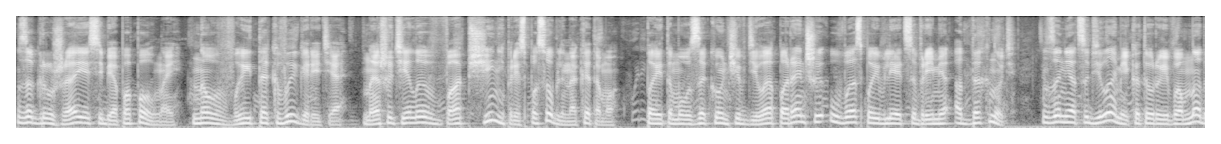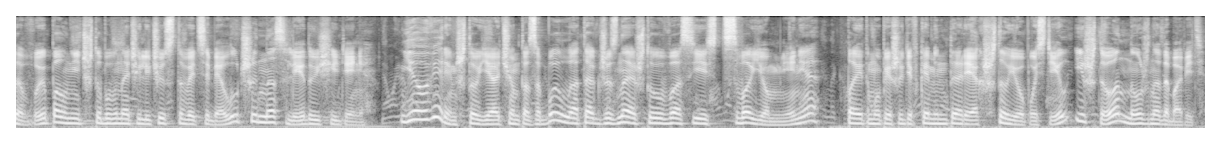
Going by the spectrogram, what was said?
загружая себя по полной. Но вы так выгорите. Наше тело вообще не приспособлено к этому. Поэтому, закончив дела пораньше, у вас появляется время отдохнуть заняться делами, которые вам надо выполнить, чтобы вы начали чувствовать себя лучше на следующий день. Я уверен, что я о чем-то забыл, а также знаю, что у вас есть свое мнение, поэтому пишите в комментариях, что я упустил и что нужно добавить.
